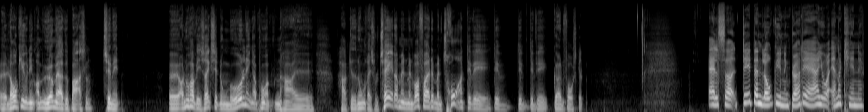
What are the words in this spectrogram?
øh, lovgivning om øremærket barsel til mænd. Øh, og nu har vi så ikke set nogen målinger på, om den har, øh, har givet nogle resultater, men, men hvorfor er det, man tror, at det vil, det, det, det vil gøre en forskel? Altså, det den lovgivning gør, det er jo at anerkende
